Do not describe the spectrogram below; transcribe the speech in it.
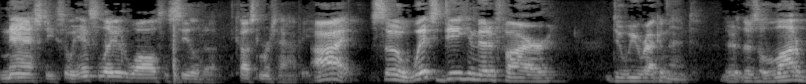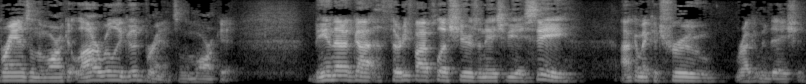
nasty. So we insulated the walls and sealed it up. Customers happy. All right. So which dehumidifier do we recommend? There, there's a lot of brands on the market, a lot of really good brands on the market. Being that I've got 35 plus years in HVAC, I can make a true recommendation.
